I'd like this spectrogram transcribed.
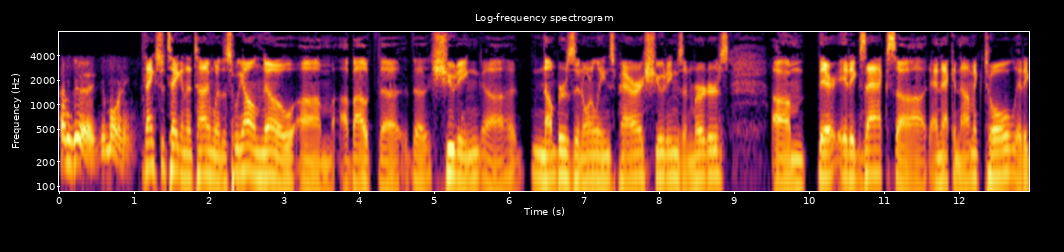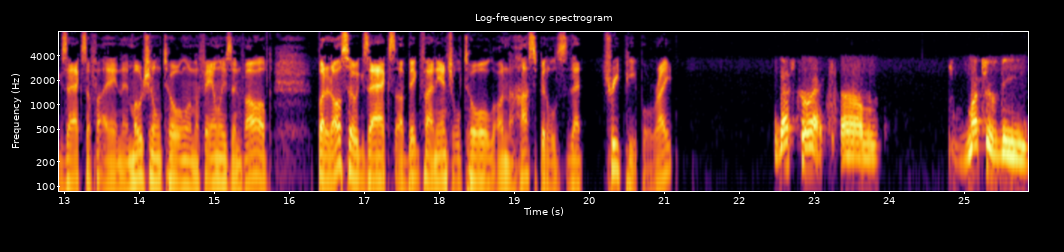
I'm good. Good morning. Thanks for taking the time with us. We all know um, about the the shooting uh, numbers in Orleans Parish, shootings and murders. Um, there, it exacts uh, an economic toll. It exacts a, an emotional toll on the families involved, but it also exacts a big financial toll on the hospitals that treat people. Right? That's correct. Um, much of the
